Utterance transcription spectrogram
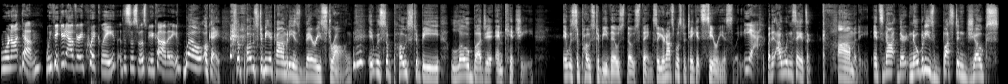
We're not dumb. We figured out very quickly that this was supposed to be a comedy. Well, okay. supposed to be a comedy is very strong. It was supposed to be low budget and kitschy. It was supposed to be those those things. So you're not supposed to take it seriously. Yeah. But it, I wouldn't say it's a comedy. It's not there nobody's busting jokes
